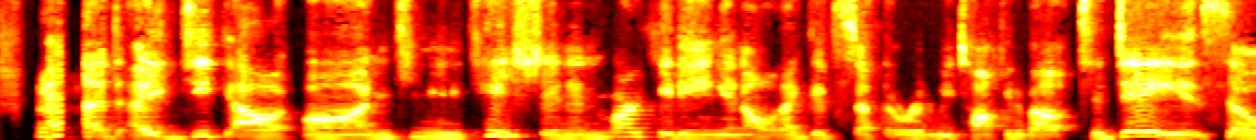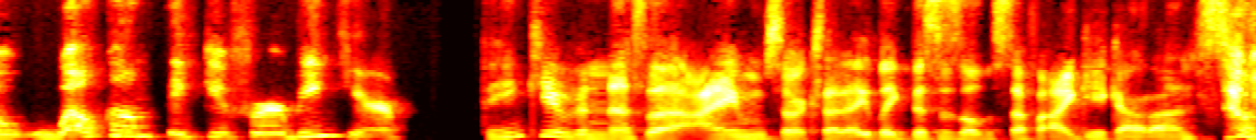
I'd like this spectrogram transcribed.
and I geek out on communication and marketing and all that good stuff that we're going to be talking about today. So, welcome. Thank you for being here. Thank you, Vanessa. I'm so excited. Like, this is all the stuff I geek out on. So,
